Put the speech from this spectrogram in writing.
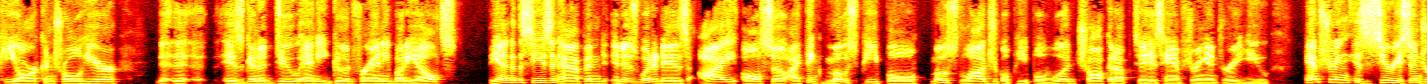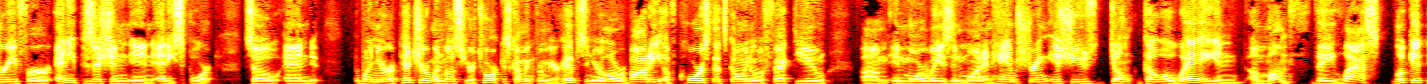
PR control here is going to do any good for anybody else. The end of the season happened. It is what it is. I also, I think most people, most logical people would chalk it up to his hamstring injury. You hamstring is a serious injury for any position in any sport. So, and when you're a pitcher, when most of your torque is coming from your hips and your lower body, of course, that's going to affect you um, in more ways than one. And hamstring issues don't go away in a month. They last, look at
